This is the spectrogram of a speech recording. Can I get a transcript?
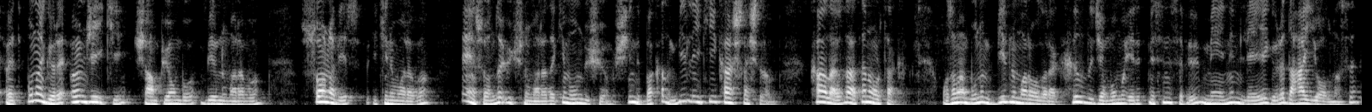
Evet. Buna göre önce 2 şampiyon bu. 1 numara bu. Sonra 1, 2 numara bu. En sonunda 3 numaradaki mum düşüyormuş. Şimdi bakalım 1 ile 2'yi karşılaştıralım. K'lar zaten ortak. O zaman bunun bir numara olarak hızlıca mumu eritmesinin sebebi M'nin L'ye göre daha iyi olması.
